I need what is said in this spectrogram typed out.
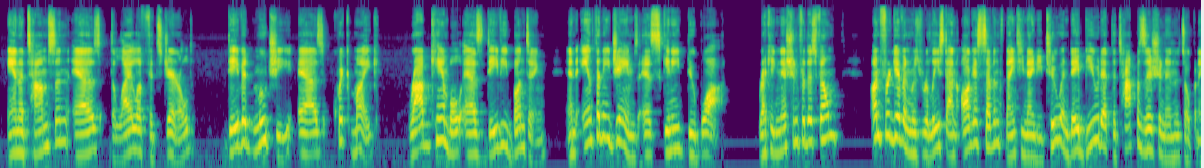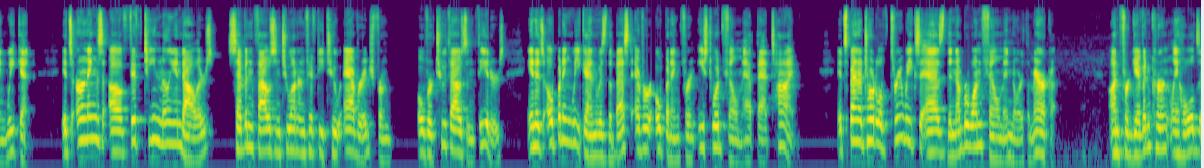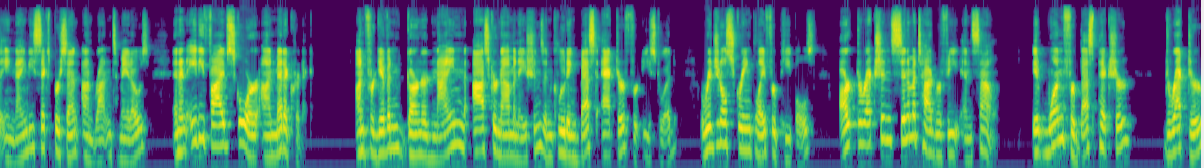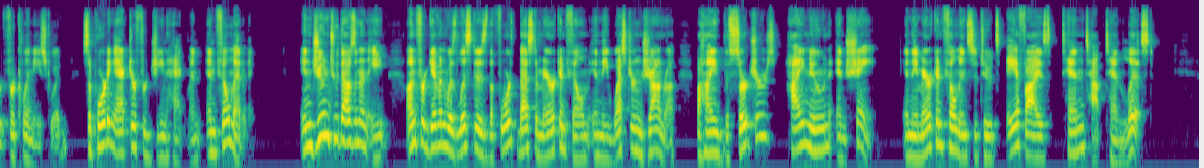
Anna Thomson as Delilah Fitzgerald, David Mucci as Quick Mike, Rob Campbell as Davy Bunting, and Anthony James as Skinny Dubois. Recognition for this film? Unforgiven was released on August 7, 1992, and debuted at the top position in its opening weekend. Its earnings of $15 million, 7,252 average from over 2,000 theaters, in its opening weekend was the best ever opening for an Eastwood film at that time. It spent a total of three weeks as the number one film in North America. Unforgiven currently holds a 96% on Rotten Tomatoes and an 85 score on Metacritic. Unforgiven garnered nine Oscar nominations, including Best Actor for Eastwood, Original Screenplay for Peoples, art direction, cinematography, and sound. It won for Best Picture, Director for Clint Eastwood, Supporting Actor for Gene Hackman, and Film Editing. In June 2008, Unforgiven was listed as the fourth best American film in the Western genre behind The Searchers, High Noon, and Shane in the American Film Institute's AFI's 10 Top 10 list.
